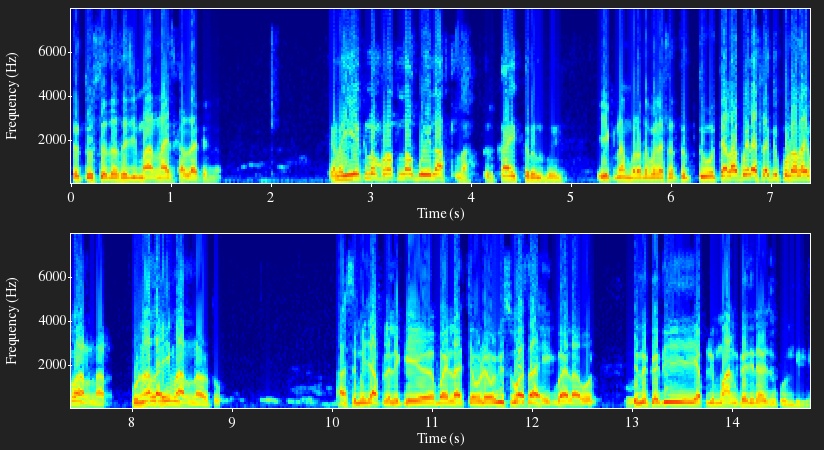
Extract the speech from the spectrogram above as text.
तर तो सहजासहजी मार नाहीच खाल्ला त्यानं. त्याला एक नंबरातला बैल असला तर काय करेल बैल? एक नंबराचा बैल असला तर तो त्याला बैल असला तो कुणालाही मारणार. कुणालाही मारणार तो. असं म्हणजे आपल्याला की बैलाच्या एवढ्या विश्वास आहे बैलावर. त्यानं कधी आपली मान कधी नाही झुकून दिली.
